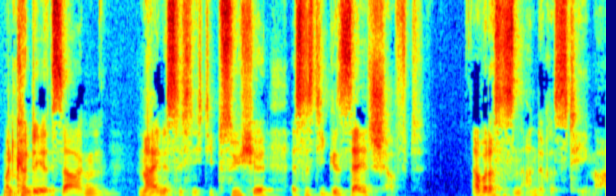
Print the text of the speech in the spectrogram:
Man könnte jetzt sagen, nein, es ist nicht die Psyche, es ist die Gesellschaft, aber das ist ein anderes Thema.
